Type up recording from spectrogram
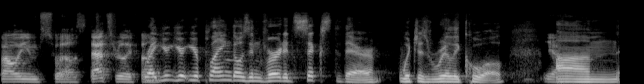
Volume swells. That's really fun. Right, you're, you're you're playing those inverted sixth there, which is really cool. yeah. Um,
